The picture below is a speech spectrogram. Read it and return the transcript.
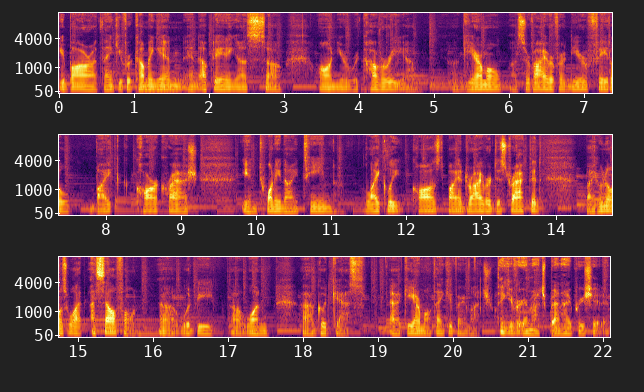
Ibarra, thank you for coming in and updating us uh, on your recovery. Uh, uh, Guillermo, a survivor of a near fatal bike car crash in 2019, likely caused by a driver distracted by who knows what. A cell phone uh, would be uh, one good guess. Guillermo, thank you very much. Thank you very much, Ben. I appreciate it.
